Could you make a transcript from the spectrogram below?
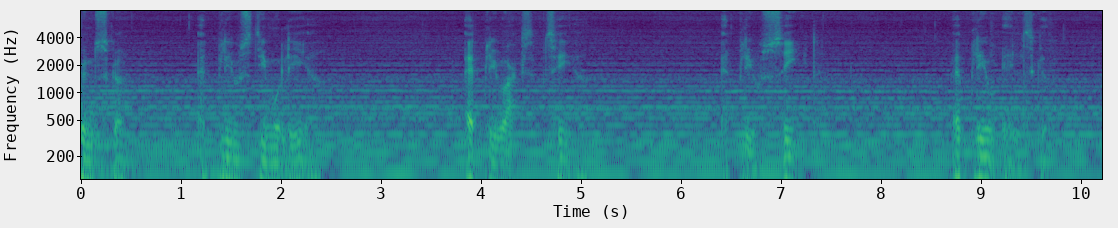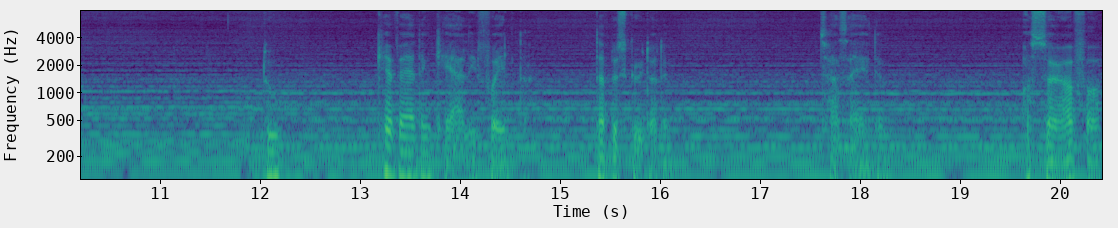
ønsker at blive stimuleret, at blive accepteret, at blive set, at blive elsket. Du kan være den kærlige forælder, der beskytter dem, tager sig af dem og sørger for,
